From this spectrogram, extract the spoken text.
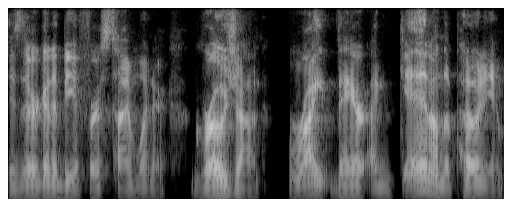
is there going to be a first time winner? Grosjean right there again on the podium.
